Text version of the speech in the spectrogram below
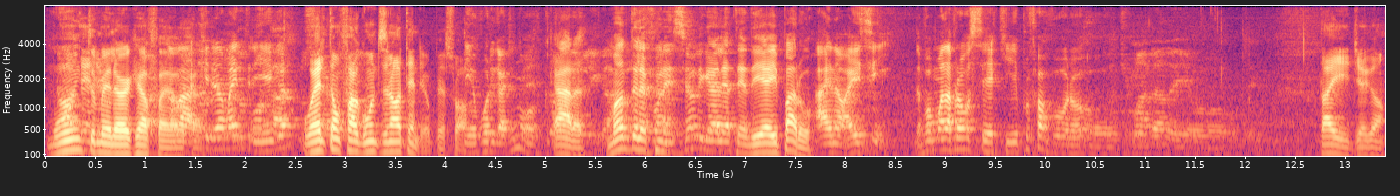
Muito melhor que Olha Rafael, lá, cara. criando uma intriga. O Elton Fagundes não atendeu, pessoal. E eu vou ligar de novo. cara. Cara, manda o telefone aí. Se eu ligar ele atender, aí parou. Aí não, aí sim. Eu vou mandar pra você aqui, por favor. ô- ô- Tá aí, Diegão.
